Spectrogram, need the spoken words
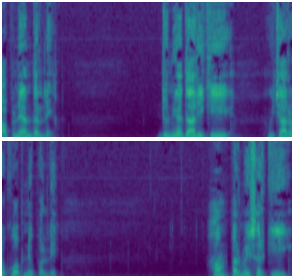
अपने अंदर लें, दुनियादारी की विचारों को अपने ऊपर लें, हम परमेश्वर की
